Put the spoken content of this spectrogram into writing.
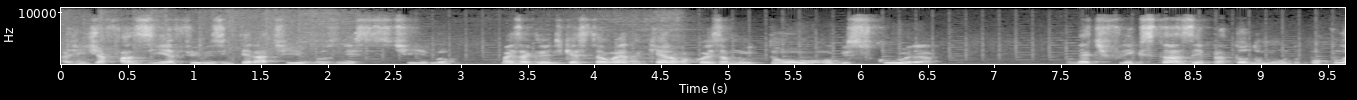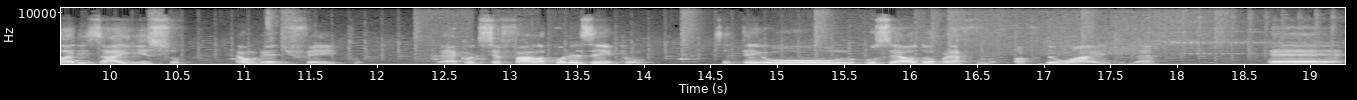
a gente já fazia filmes interativos nesse estilo, mas a grande questão era que era uma coisa muito obscura. O Netflix trazer para todo mundo, popularizar isso, é um grande feito. É, quando você fala, por exemplo, você tem o, o Zelda Breath of the Wild, né? É,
